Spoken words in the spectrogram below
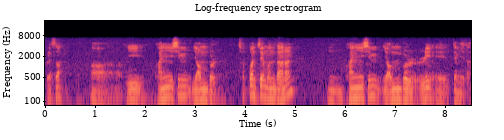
그래서 어, 이 관심 염불 첫 번째 문단은 음, 관심 염불이 됩니다.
